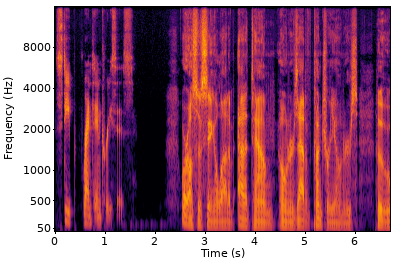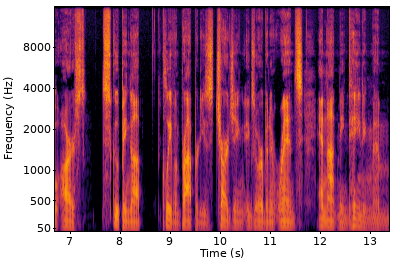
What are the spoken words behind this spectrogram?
steep rent increases. We're also seeing a lot of out of town owners, out of country owners who are scooping up Cleveland properties, charging exorbitant rents and not maintaining them,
